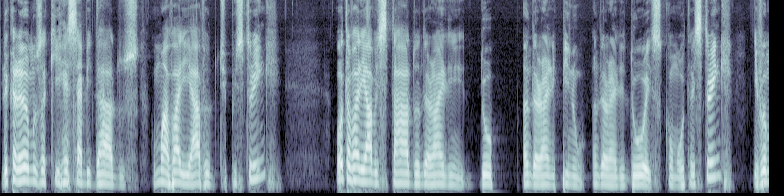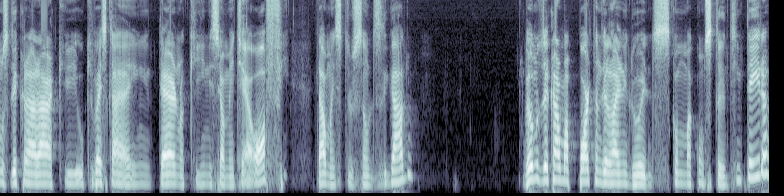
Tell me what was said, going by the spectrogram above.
Declaramos aqui recebe dados uma variável do tipo string, outra variável estado underline do underline pino underline 2 como outra string. E vamos declarar que o que vai estar interno aqui inicialmente é off, tá? uma instrução desligado. Vamos declarar uma porta underline 2 como uma constante inteira.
